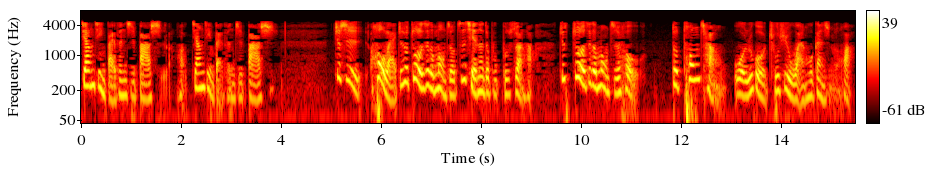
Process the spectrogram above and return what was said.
将近百分之八十了，哈，将近百分之八十，就是后来就说做了这个梦之后，之前呢都不不算哈，就做了这个梦之后，都通常我如果出去玩或干什么的话，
